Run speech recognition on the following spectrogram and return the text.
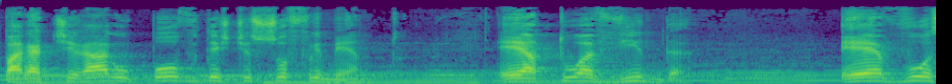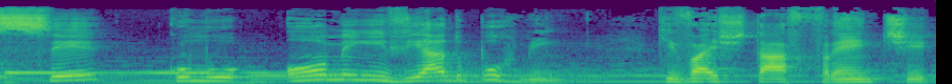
para tirar o povo deste sofrimento. É a tua vida. É você, como homem enviado por mim, que vai estar à frente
